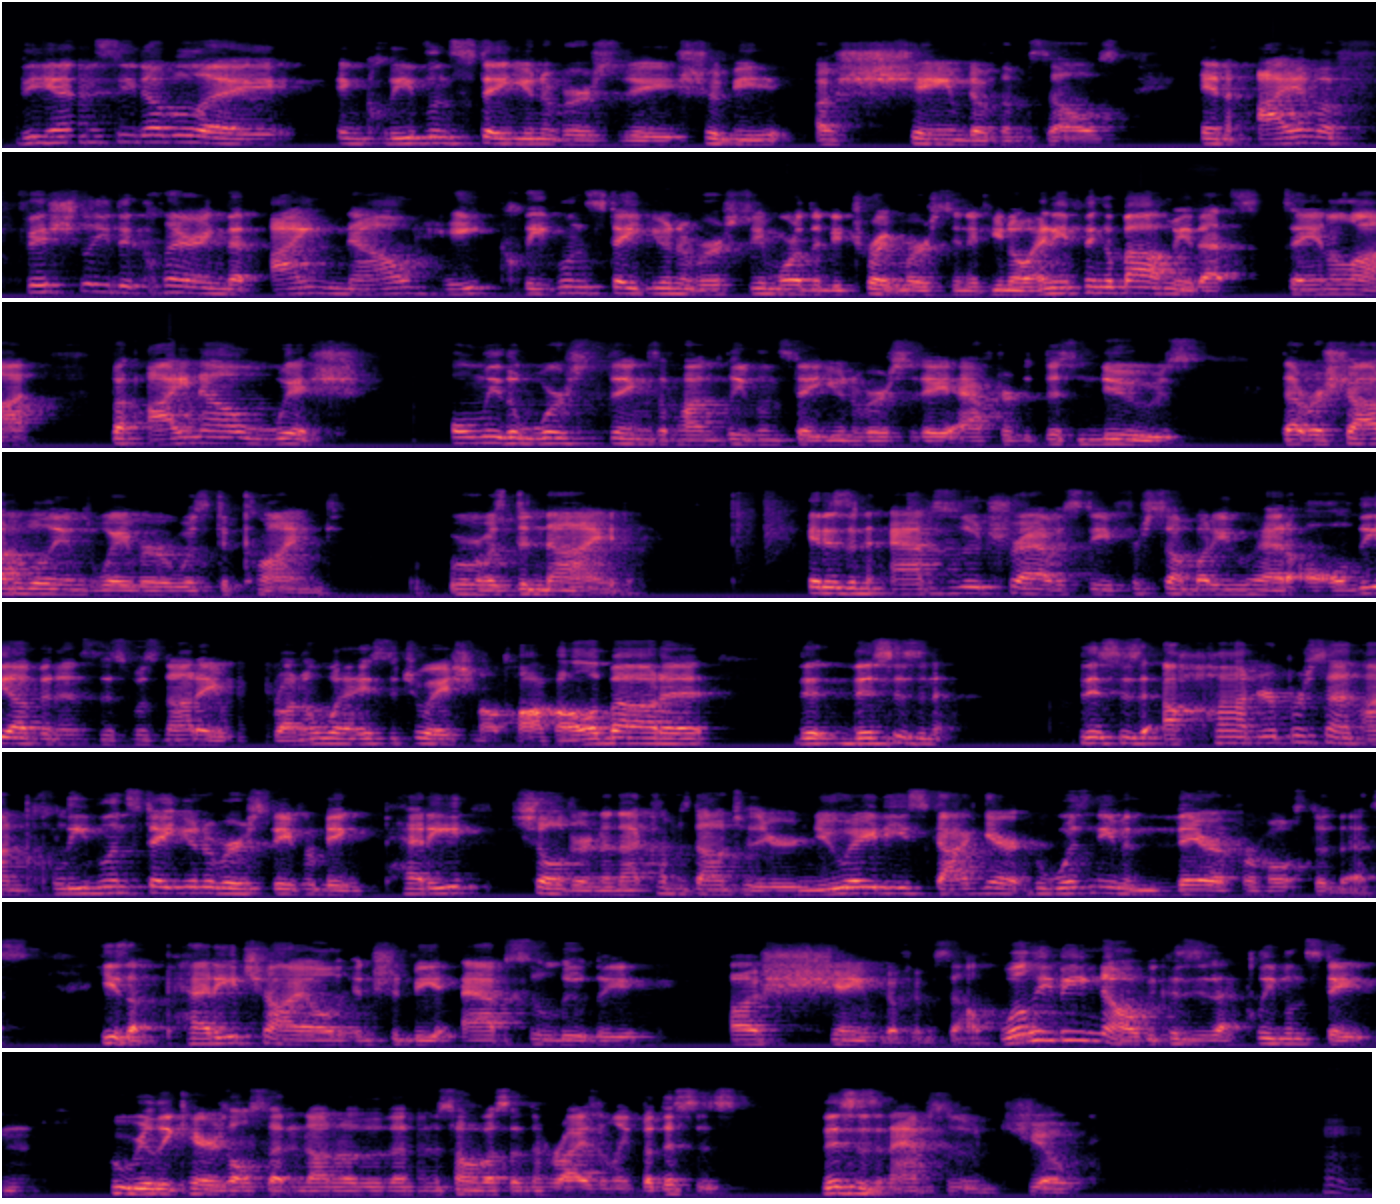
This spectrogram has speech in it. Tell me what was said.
The NCAA and Cleveland State University should be ashamed of themselves. And I am officially declaring that I now hate Cleveland State University more than Detroit Mercy. And if you know anything about me, that's saying a lot. But I now wish only the worst things upon Cleveland State University after this news that Rashad Williams waiver was declined or was denied. It is an absolute travesty for somebody who had all the evidence. This was not a runaway situation. I'll talk all about it. This is an this is hundred percent on Cleveland State University for being petty children, and that comes down to your new AD Scott Garrett, who wasn't even there for most of this. He's a petty child and should be absolutely ashamed of himself. Will he be? No, because he's at Cleveland State, and who really cares all said and done, other than some of us in the Horizon League. But this is this is an absolute joke. Hmm.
